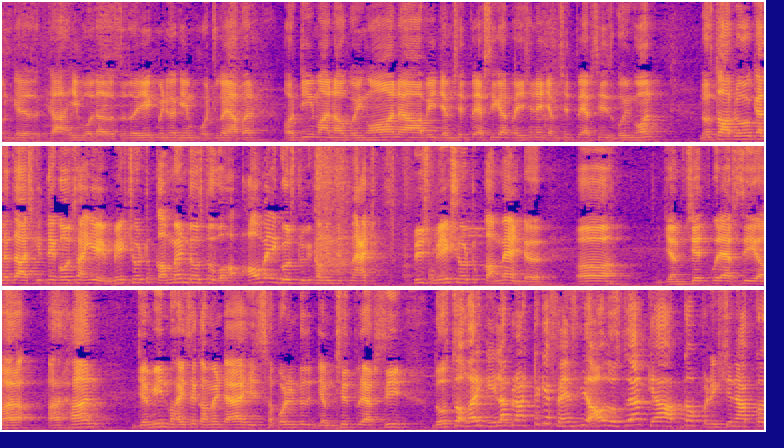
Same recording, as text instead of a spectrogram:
उनके लिए क्या ही बोला दोस्तों। तो एक मिनट का गेम हो चुका है यहाँ पर। और team are now going on अभी जमशेदपुर एफसी का पोजीशन है। Jamshedpur FC is going on दोस्तों, आप लोगों को क्या लगता है, आज कितने गोल्स आएँगे? मेक श्योर टू कमेंट दोस्तों। How many goals to be come in this match please make sure to comment Jamshedpur FC Arhan Zameen भाई से कमेंट आया। He supporting to Jamshedpur FC दोस्तों, हमारे केला ब्लास्टर के फैंस भी आओ। दोस्तों, यार, क्या आपका प्रोडिक्शन आपका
